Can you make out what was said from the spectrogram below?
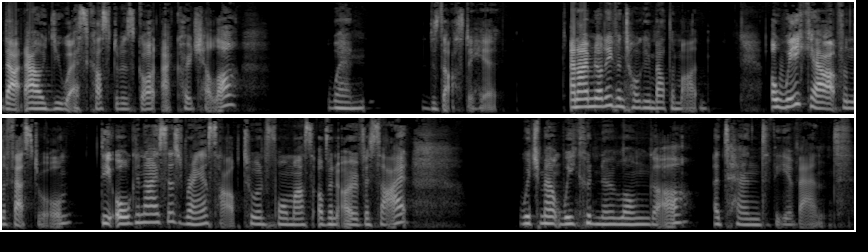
that our US customers got at Coachella when disaster hit. And I'm not even talking about the mud. A week out from the festival, the organisers rang us up to inform us of an oversight, which meant we could no longer attend the event.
